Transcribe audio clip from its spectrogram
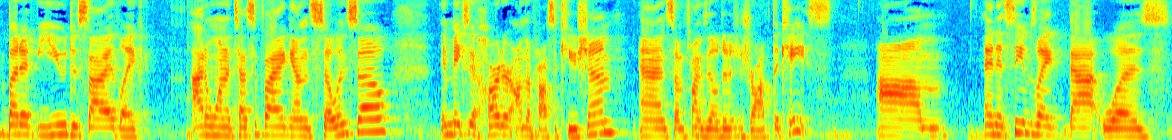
but if you decide like I don't want to testify against so and so, it makes it harder on the prosecution and sometimes they'll just drop the case. Um, and it seems like that was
